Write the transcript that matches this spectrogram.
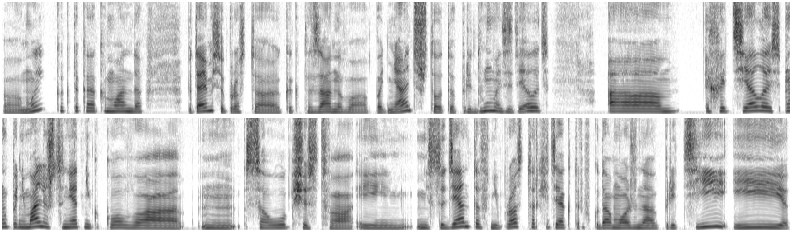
э, мы, как такая команда, пытаемся просто как-то заново поднять, что-то придумать, сделать. А, хотелось, мы понимали, что нет никакого сообщества и ни студентов, ни просто архитекторов, куда можно прийти и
